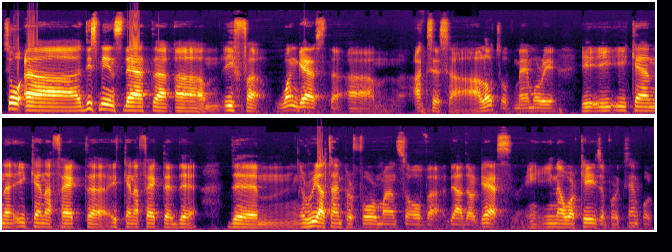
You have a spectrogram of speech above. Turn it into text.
So uh, this means that um, if one guest um, access a lot of memory, it, it can it can affect uh, it can affect the the um, real-time performance of uh, the other guests. In, in, our case, for example,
